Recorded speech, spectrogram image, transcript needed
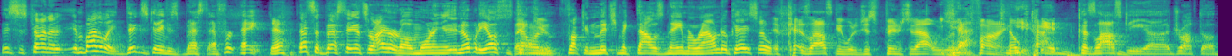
this is kind of and by the way, Diggs gave his best effort. Hey, Yeah. that's the best answer I heard all morning. And nobody else was Thank telling you. fucking Mitch McDowell's name around, okay? So If Keselowski would have just finished it out, we would have been fine. No kidding. Kozlowski uh, dropped a,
